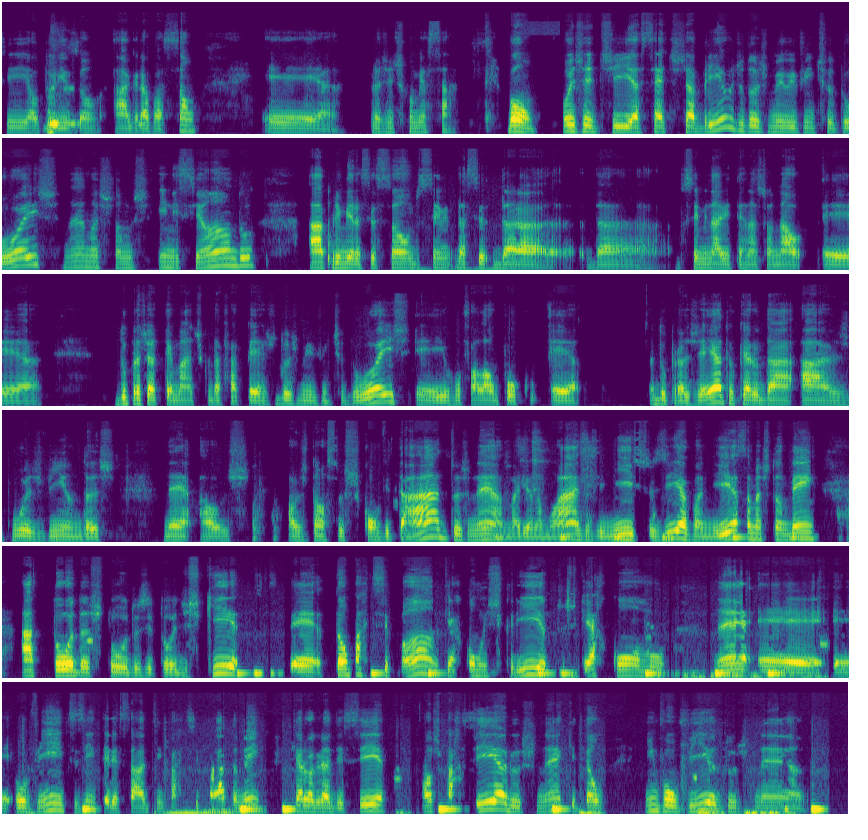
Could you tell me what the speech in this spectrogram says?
se autorizam a gravação é, para a gente começar. Bom, hoje é dia 7 de abril de 2022, né? nós estamos iniciando a primeira sessão do, da, da, da, do Seminário Internacional é, do Projeto Temático da FAPERJ 2022. É, eu vou falar um pouco é, do projeto, eu quero dar as boas-vindas né, aos, aos nossos convidados, né, a Mariana Moaz, o Vinícius e a Vanessa, mas também a todas, todos e todas que é, estão participando, quer como inscritos, quer como né, é, é, ouvintes e interessados em participar. Também quero agradecer aos parceiros né, que estão envolvidos né,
